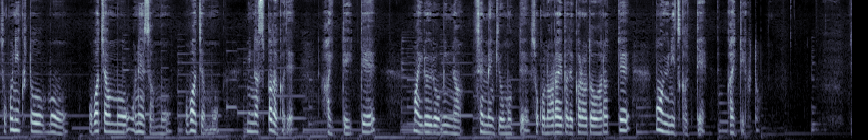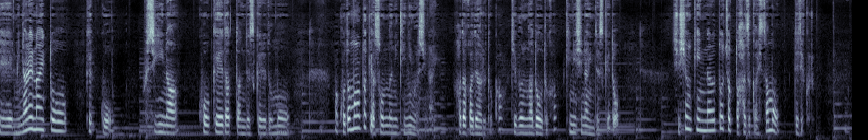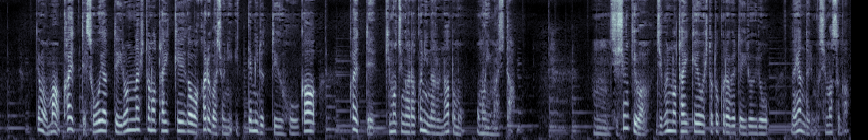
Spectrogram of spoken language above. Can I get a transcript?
そこに行くともうおばちゃんもお姉さんもおばあちゃんもみんなすっぱだかで入っていてまあいろいろみんな洗面器を持ってそこの洗い場で体を洗って、まあ、お湯に浸かって帰っていくと。で見慣れないと結構不思議な光景だったんですけれども、まあ、子供の時はそんなに気にはしない裸であるとか自分がどうとか気にしないんですけど思春期になるとちょっと恥ずかしさも出てくる。でもまあかえってそうやっていろんな人の体型がわかる場所に行ってみるっていう方がかえって気持ちが楽になるなとも思いました。うん、思春期は自分の体型を人と比べていろいろ悩んだりもしますが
